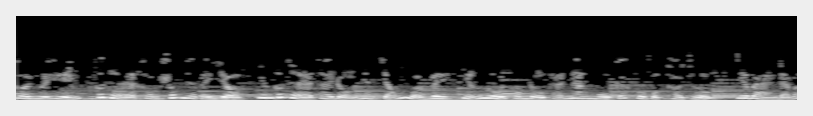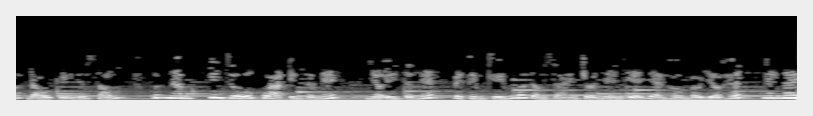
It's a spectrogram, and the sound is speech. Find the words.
hơi nguy hiểm, có thể không sốt ngay bây giờ, nhưng có thể thay đổi nhanh chóng bởi vì những người không đủ khả năng mua các khu vực thời thượng như bạn đã bắt đầu chuyển đến sống. Bước 5. Nghiên cứu qua Internet Nhờ Internet, việc tìm kiếm bất động sản trở nên dễ dàng hơn bao giờ hết. Ngày nay,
